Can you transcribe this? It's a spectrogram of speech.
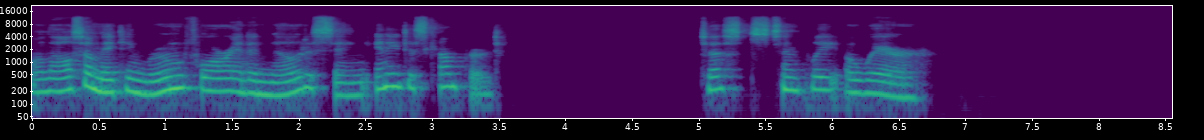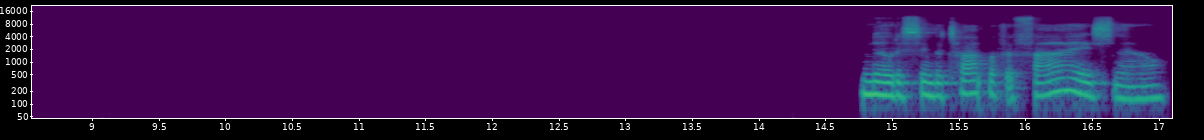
While also making room for and noticing any discomfort. Just simply aware. Noticing the top of the thighs now.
